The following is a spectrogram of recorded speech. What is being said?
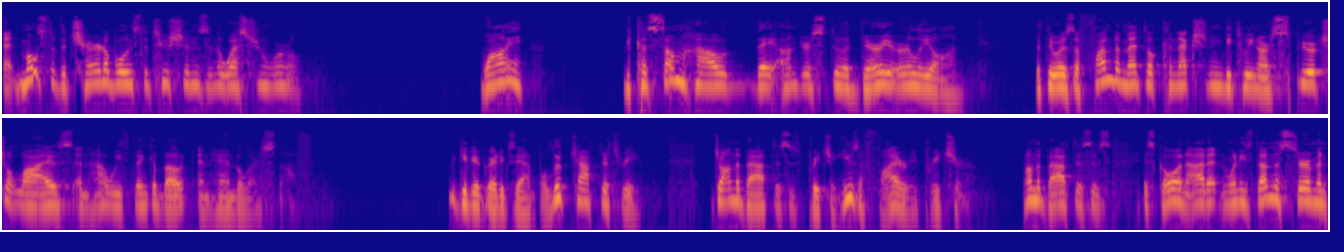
and most of the charitable institutions in the Western world. Why? Because somehow they understood very early on that there was a fundamental connection between our spiritual lives and how we think about and handle our stuff. Let me give you a great example. Luke chapter 3. John the Baptist is preaching. He's a fiery preacher. John the Baptist is, is going at it, and when he's done the sermon,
